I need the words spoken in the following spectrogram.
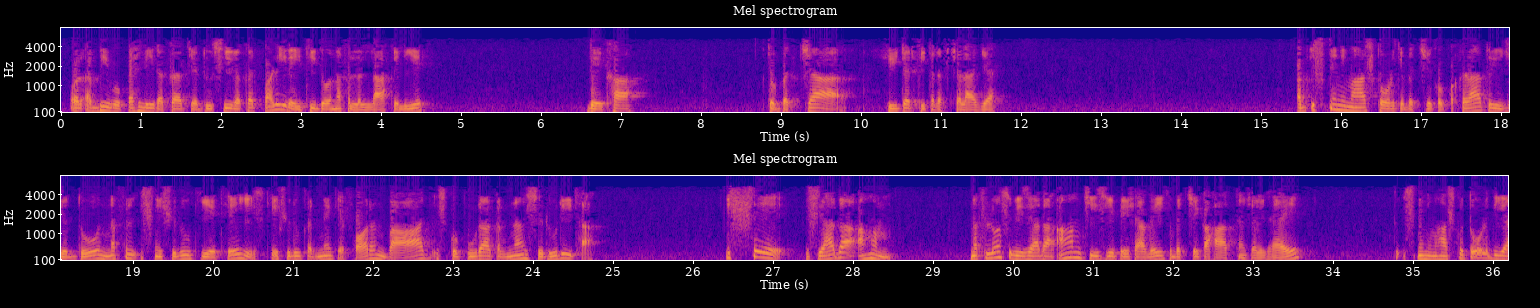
اور ابھی وہ پہلی رکعت یا دوسری رکعت پڑھ ہی رہی تھی دو نفل اللہ کے لیے۔ دیکھا تو بچہ ہیٹر کی طرف چلا گیا۔ اب اس نے نماز توڑ کے بچے کو پکڑا تو یہ جو دو نفل اس نے شروع کیے تھے، یہ اس کے شروع کرنے کے فوراً بعد اس کو پورا کرنا ضروری تھا۔ اس سے زیادہ اہم، نفلوں سے بھی زیادہ اہم چیز یہ پیش آ گئی کہ بچے کا ہاتھ نہ چل جائے۔ تو اس نے نماز کو توڑ دیا۔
